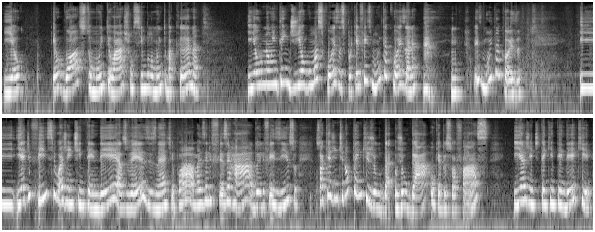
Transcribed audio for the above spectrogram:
E eu eu gosto muito, eu acho um símbolo muito bacana. E eu não entendi algumas coisas, porque ele fez muita coisa, né? fez muita coisa. E, e, é difícil a gente entender, às vezes, né? Tipo, ah, mas ele fez errado, ele fez isso. Só que a gente não tem que julgar, julgar o que a pessoa faz e a gente tem que entender que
